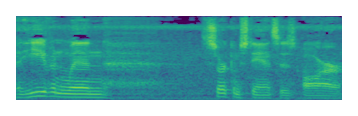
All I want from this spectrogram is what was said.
even when circumstances are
